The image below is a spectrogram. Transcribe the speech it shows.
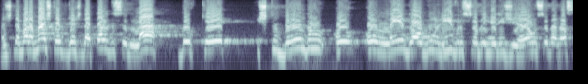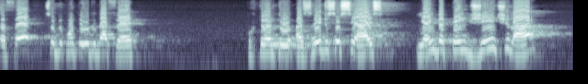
A gente demora mais tempo diante da tela do celular do que estudando ou, ou lendo algum livro sobre religião, sobre a nossa fé, sobre o conteúdo da fé. Portanto, as redes sociais, e ainda tem gente lá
